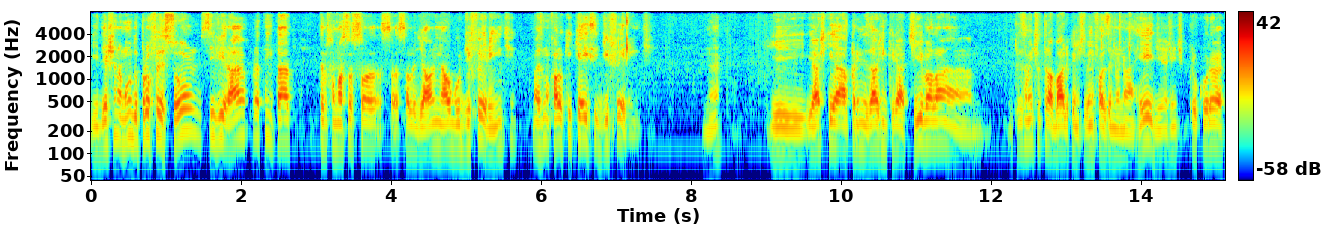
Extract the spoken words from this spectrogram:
E deixa na mão do professor se virar para tentar transformar sua, sua, sua, sala de aula em algo diferente, mas não fala o que, é esse diferente, né? E, e acho que a aprendizagem criativa, ela, principalmente o trabalho que a gente vem fazendo na rede, a gente procura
